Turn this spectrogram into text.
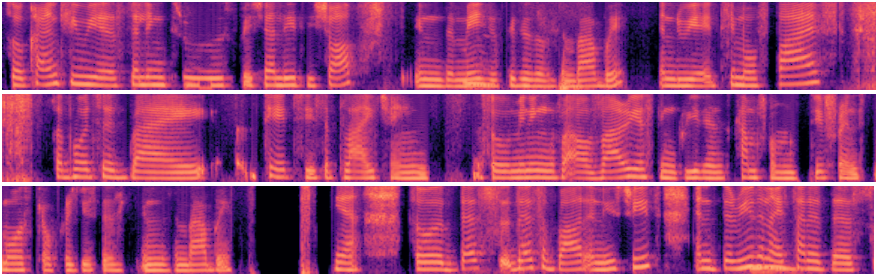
So currently we are selling through specialty shops in the major mm-hmm. cities of Zimbabwe and we're a team of five supported by 30 supply chains. So, meaning our various ingredients come from different small scale producers in Zimbabwe. Yeah, so that's that's about Eny's Treats. And the reason mm-hmm. I started this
